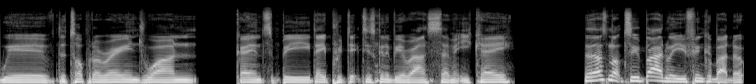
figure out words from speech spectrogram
with the top of the range one going to be they predict it's going to be around 70k so that's not too bad when you think about the,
